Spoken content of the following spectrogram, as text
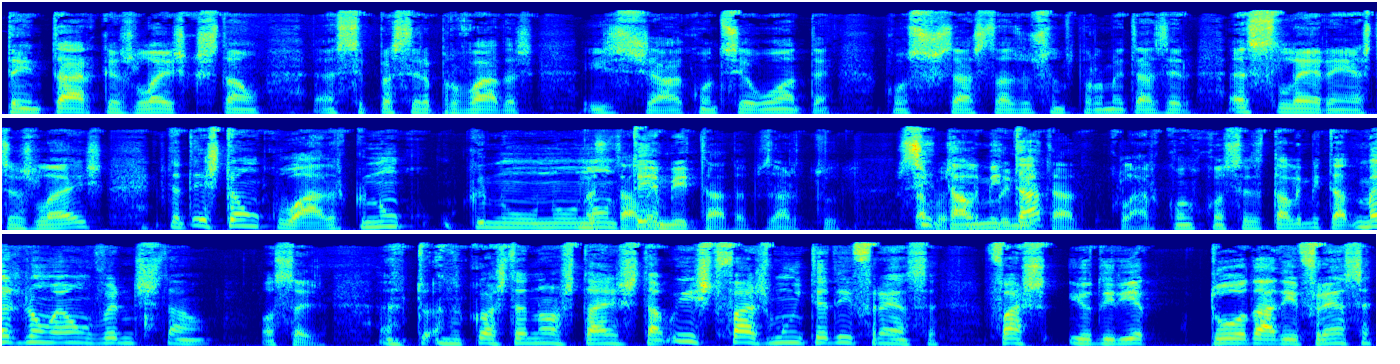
tentar que as leis que estão a ser, para ser aprovadas, isso já aconteceu ontem, com o Secretário de Estado dos Assuntos Parlamentares, dizer acelerem estas leis. Portanto, este é um quadro que não, que não, não, Mas não está tem. limitado, apesar de tudo. Sim, está limitado. limitado. Claro, com, com certeza está limitado. Mas não é um governo de gestão. Ou seja, António Costa não está em gestão. Isto faz muita diferença. Faz, eu diria, toda a diferença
